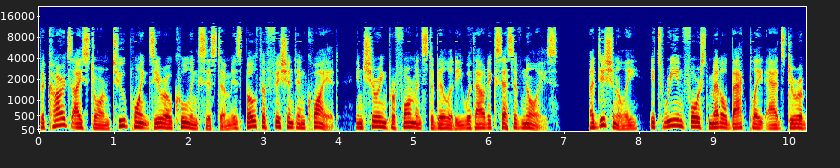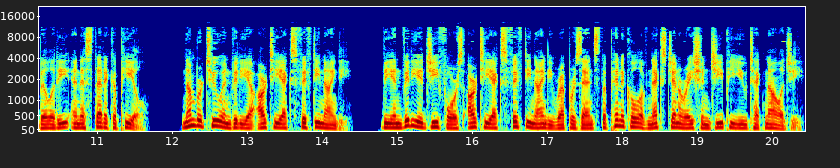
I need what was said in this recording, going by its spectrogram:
The card's Ice Storm 2.0 cooling system is both efficient and quiet, ensuring performance stability without excessive noise. Additionally, its reinforced metal backplate adds durability and aesthetic appeal. Number 2 NVIDIA RTX 5090. The NVIDIA GeForce RTX 5090 represents the pinnacle of next generation GPU technology,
